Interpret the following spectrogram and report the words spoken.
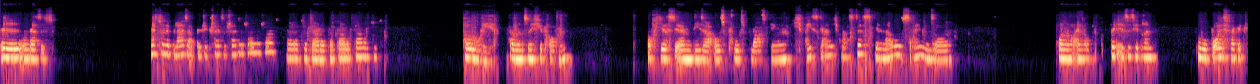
Äh, und das ist. Ist so eine Blase abgeschickt. Scheiße, scheiße, scheiße, scheiße. Holy, hat uns nicht getroffen. Auch hier ist ähm, dieser Auspuls-Blasting. Ich weiß gar nicht, was das genau sein soll. Wollen wir noch einen? Bitte ist es hier drin. Oh, Boys forget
